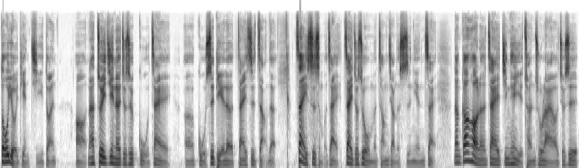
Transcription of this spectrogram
都有一点极端啊。那最近呢，就是股债。呃，股是跌的，债是涨的。债是什么债？债就是我们常讲的十年债。那刚好呢，在今天也传出来哦，就是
